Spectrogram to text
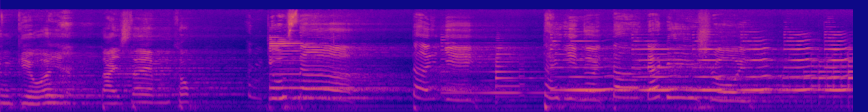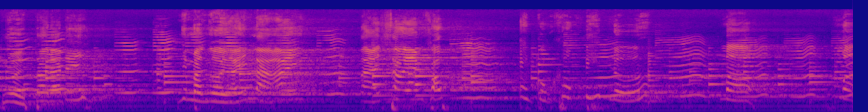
Tiên kiều ơi Tại sao em khóc anh chú xa tại vì tại vì người ta đã đi rồi. Người ta đã đi? Nhưng mà người ấy là ai? Tại sao em khóc em cũng không biết nữa. Mà mà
